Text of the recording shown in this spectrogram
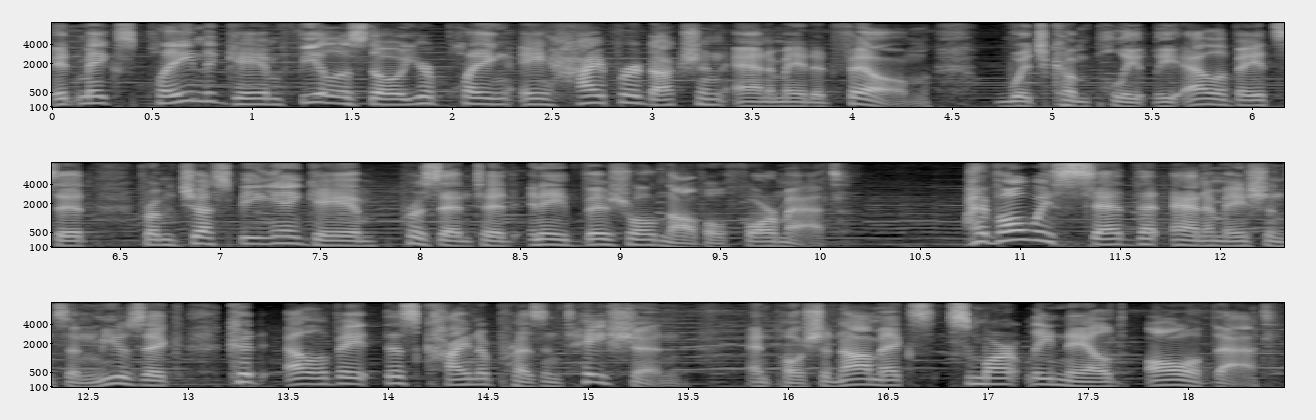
it makes playing the game feel as though you're playing a high production animated film, which completely elevates it from just being a game presented in a visual novel format. I've always said that animations and music could elevate this kind of presentation, and Potionomics smartly nailed all of that.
